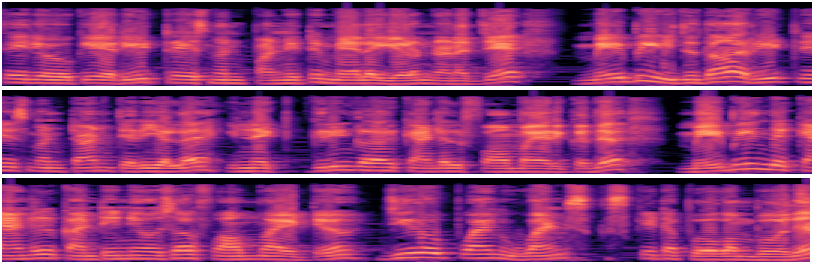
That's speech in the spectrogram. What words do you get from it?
சரி ஓகே ரீட்ரேஸ்மெண்ட் பண்ணிட்டு மேலே ஏறும்னு நினச்சேன். மேபி இதுதான் ரீட்ரேஸ்மெண்ட்டான்னு தெரியல. இன்னைக்கு க்ரீன் கலர் கேண்டில் ஃபார்ம் ஆயிருக்குது. மேபி இந்த கேண்டில் கண்டினியூஸாக ஃபார்ம் ஆயிட்டு ஜீரோ பாயிண்ட் ஒன் சிக்ஸ் கிட்ட போகும்போது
